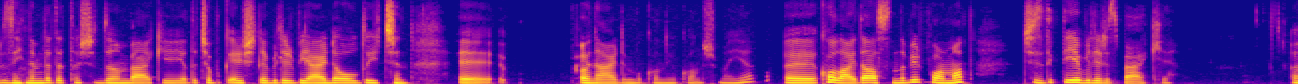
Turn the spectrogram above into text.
zihnimde de taşıdığım belki ya da çabuk erişilebilir bir yerde olduğu için e, önerdim bu konuyu konuşmayı. E, kolay da aslında bir format çizdik diyebiliriz belki. E,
